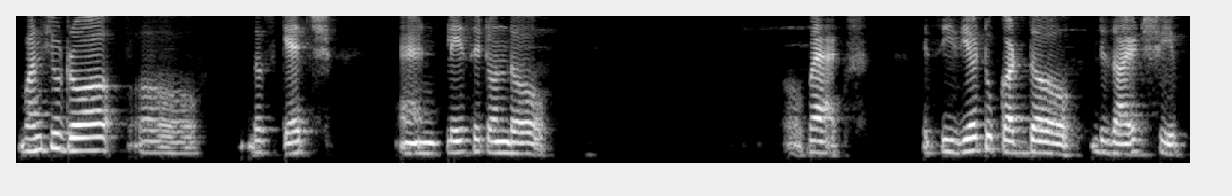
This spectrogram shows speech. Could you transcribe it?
Once you draw uh, the sketch and place it on the uh, wax, it's easier to cut the desired shape.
